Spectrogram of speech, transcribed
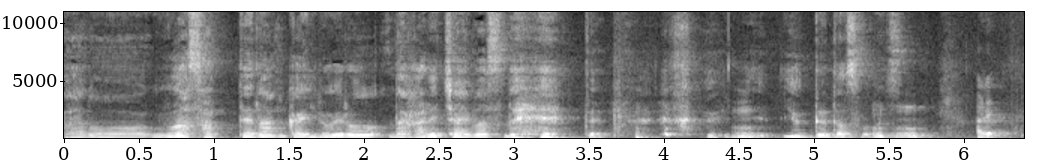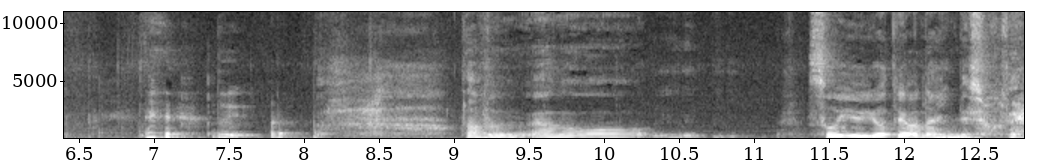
あの噂ってなんかいろいろ流れちゃいますね って。言ってたそうです。うん。あれ？あれ？多分あのそういう予定はないんでしょうね。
